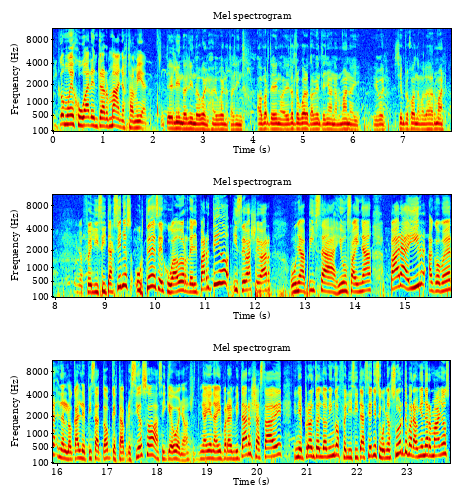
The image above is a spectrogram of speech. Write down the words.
¿Y cómo es jugar entre hermanos también? Es lindo, es lindo, bueno, es bueno, está lindo. Aparte vengo del otro cuadro también tenía un hermano y, y bueno, siempre jugando con los hermanos. Bueno, felicitaciones. Usted es el jugador del partido y se va a llevar una pizza y un fainá para ir a comer en el local de Pizza Top, que está precioso. Así que bueno, tiene alguien ahí para invitar, ya sabe. Tiene pronto el domingo. Felicitaciones y bueno, suerte para Unión Hermanos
